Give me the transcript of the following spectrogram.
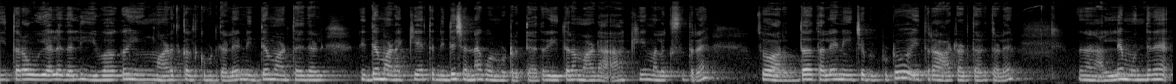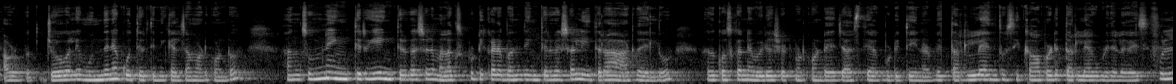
ಈ ಥರ ಉಯ್ಯಾಲದಲ್ಲಿ ಇವಾಗ ಹಿಂಗೆ ಮಾಡೋದು ಕಲ್ತ್ಕೊಬಿಡ್ತಾಳೆ. ನಿದ್ದೆ ಮಾಡ್ತಾ ಇದ್ದಾಳೆ. ನಿದ್ದೆ ಮಾಡೋಕ್ಕೆ ಅಂತ ನಿದ್ದೆ ಚೆನ್ನಾಗಿ ಬಂದ್ಬಿಟ್ಟಿರುತ್ತೆ. ಆದರೆ ಈ ಥರ ಮಾಡಿ ಹಾಕಿ ಮಲಗಿಸಿದ್ರೆ, ಸೊ ಅರ್ಧ ತಲೆ ನೀಚೆ ಬಿಟ್ಬಿಟ್ಟು ಈ ಥರ ಆಟ ಆಡ್ತಾ ಇರ್ತಾಳೆ. ನಾನು ಅಲ್ಲೇ ಮುಂದೆನೇ ಅವಳು ಜೋಗಲ್ಲಿ ಮುಂದೆನೇ ಕೂತಿರ್ತೀನಿ ಕೆಲಸ ಮಾಡಿಕೊಂಡು. ಹಂಗೆ ಸುಮ್ಮನೆ ಹಿಂಗೆ ತಿರುಗಿ, ಹಿಂಗೆ ತಿರ್ಗಷ್ಟಲ್ಲಿ ಮಲಗಿಸ್ಬಿಟ್ಟು ಈ ಕಡೆ ಬಂದು ಹಿಂಗೆ ತಿರ್ಗಷ್ಟಲ್ಲಿ ಈ ಥರ ಆಡ್ತಾ ಇದ್ಲು. ಅದಕ್ಕೋಸ್ಕರ ನಾನು ವೀಡಿಯೋ ಶೂಟ್ ಮಾಡ್ಕೊಂಡೆ, ಜಾಸ್ತಿ ಆಗ್ಬಿಟ್ಟಿತ್ತು, ಈ ನಡುವೆ ತರಲೆ ಅಂತೂ ಸಿಕ್ಕಾಪಟ್ಟೆ ತರಲೆ ಆಗ್ಬಿಟ್ಟಿದ್ದಲ್ಲ ಗೈಸ್ ಫುಲ್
